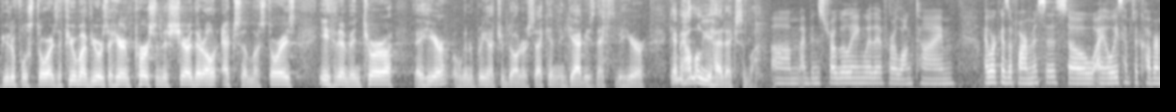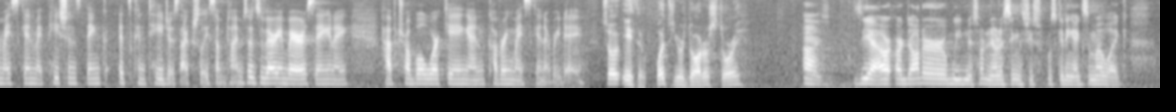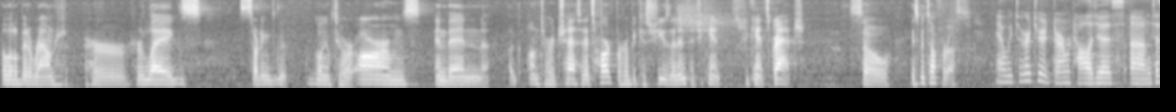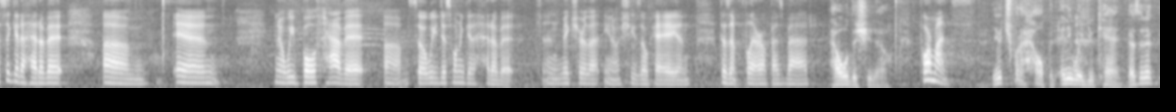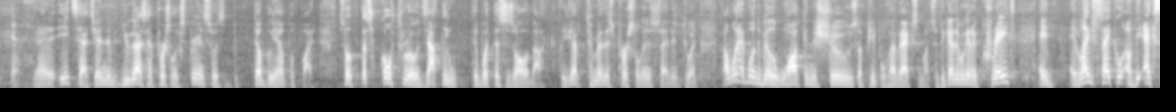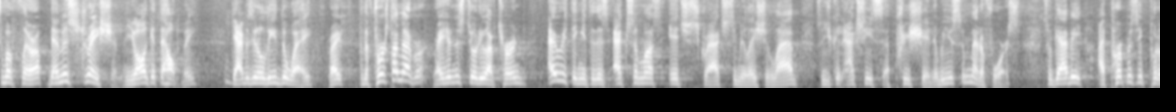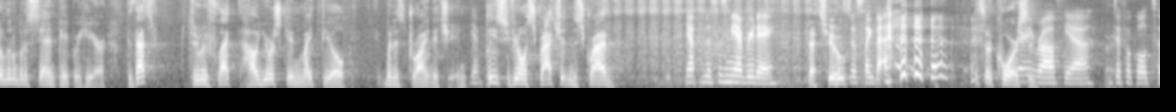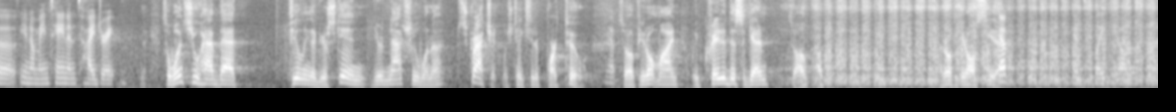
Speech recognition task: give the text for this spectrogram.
Beautiful stories. A few of my viewers are here in person to share their own eczema stories. Ethan and Ventura are here. We're going to bring out your daughter in a second, and Gabby's next to me here. Gabby, how long have you had eczema? Um, I've been struggling with it for a long time. I work as a pharmacist, so I always have to cover my skin. My patients think it's contagious actually sometimes, so it's very embarrassing, and I have trouble working and covering my skin every day. So, Ethan, what's your daughter's story? Uh, yeah, our, our daughter, we started noticing that she was getting eczema like a little bit around her, her legs, starting going up to her arms, and then uh, onto her chest. And it's hard for her because she's an infant. She can't, she can't scratch. So it's been tough for us. Yeah, we took her to a dermatologist um, just to get ahead of it. Um, and, you know, we both have it, um, so we just want to get ahead of it and make sure that, you know, she's okay and doesn't flare up as bad. How old is she now? Four months. You just want to help in any way you can, doesn't it? Yes. Yeah, it eats at you. And you guys have personal experience, so it's doubly amplified. So let's go through exactly what this is all about, because you have tremendous personal insight into it. I want everyone to be able to walk in the shoes of people who have eczema. So together we're going to create a, a life cycle of the eczema flare-up demonstration. And you all get to help me. Gabby's going to lead the way, right? For the first time ever, right here in the studio, I've turned everything into this eczema itch scratch simulation lab so you can actually appreciate it. We use some metaphors. So, Gabby, I purposely put a little bit of sandpaper here because that's to reflect how your skin might feel when it's dry and itchy. And Yep. please, if you don't scratch it and describe, Yep, this is me every day. that's you. It's just like that. It's a course. Very and- rough, yeah. Difficult to, you know, maintain and to hydrate. So once you have that feeling of your skin, you naturally want to scratch it, which takes you to part two. Yep. So if you don't mind, we've created this again. So I'll, I'll, I don't know if you can all see that. Yep. Skin's flaky all the time.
